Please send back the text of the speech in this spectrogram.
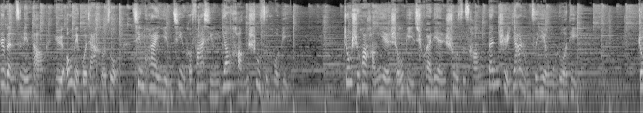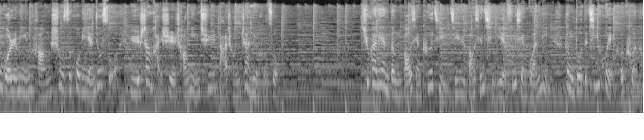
日本自民党与欧美国家合作，尽快引进和发行央行数字货币。中石化行业首笔区块链数字仓单质押融资业务落地。中国人民银行数字货币研究所与上海市长宁区达成战略合作。区块链等保险科技给予保险企业风险管理更多的机会和可能。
